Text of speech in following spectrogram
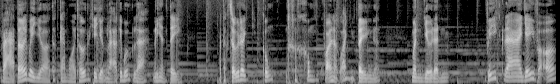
Và tới bây giờ tất cả mọi thứ nó chỉ dừng lại ở cái bước là đi nhận tiền. Và thật sự đây cũng không phải là quá nhiều tiền nữa. Mình dự định viết ra giấy vở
